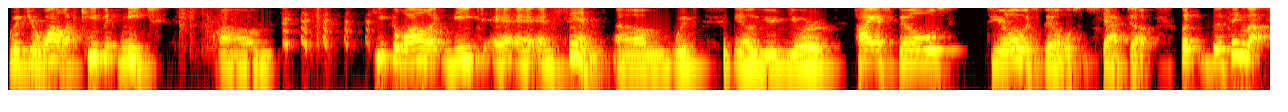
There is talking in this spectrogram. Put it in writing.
with your wallet, keep it neat. Um, keep the wallet neat and, and thin um, with you know your your highest bills to your lowest bills stacked up. But the thing about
